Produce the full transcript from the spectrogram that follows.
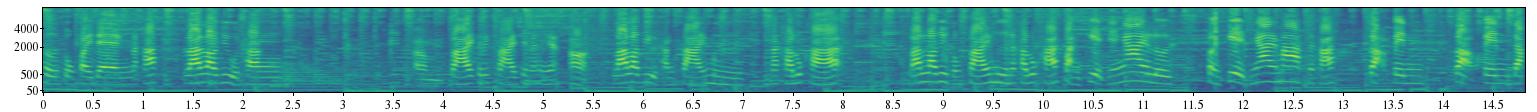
เทิร์นตรงไฟแดงนะคะร้านเราจะอยู่ทางซ้ายเขาเรียกซ้ายใช่ไหมเนี้ยร้านเราจะอยู่ทางซ้ายมือนะคะ ลูกค้าร้านเราอยู่ตรงซ้ายมือนะคะ ลูกค้าสังเกตง่าย ๆ เลย สังเกตง่ายมากนะคะ จะเป็นจะเป็นด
